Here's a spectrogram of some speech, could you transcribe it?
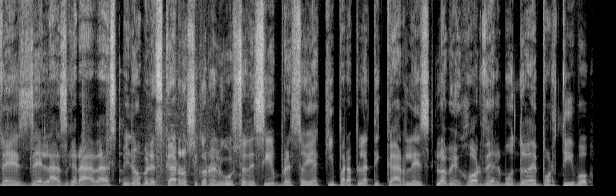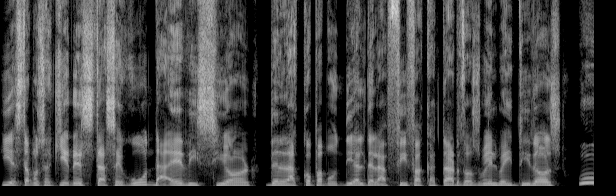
desde las gradas. Mi nombre es Carlos y con el gusto de siempre estoy aquí para platicarles lo mejor del mundo deportivo y estamos aquí en esta segunda edición de la Copa Mundial de la FIFA Qatar 2022. ¡Uh!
